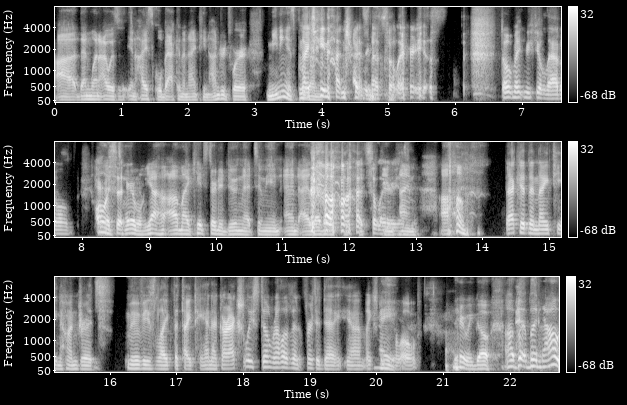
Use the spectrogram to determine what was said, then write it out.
uh, than when I was in high school back in the 1900s, where meaning is 1900s. That's hilarious. Don't make me feel that old. Oh, it's terrible. Yeah, uh, my kids started doing that to me, and, and I love it. oh, that's hilarious. Um, Back in the 1900s, movies like the Titanic are actually still relevant for today. Yeah, it makes me hey, feel old. There we go. Uh, but but now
